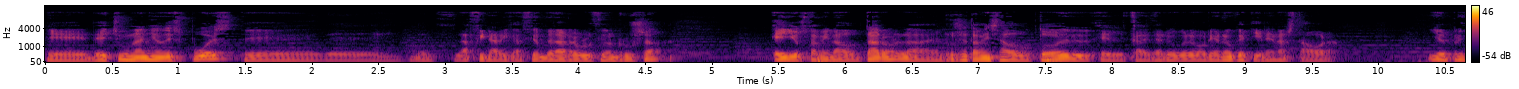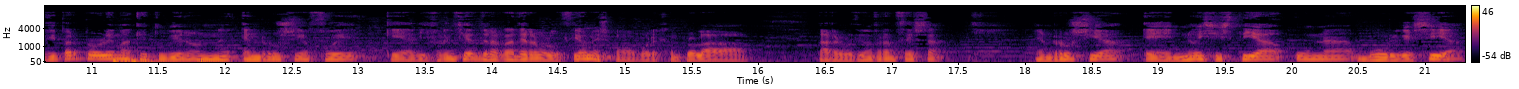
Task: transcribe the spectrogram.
Eh, de hecho, un año después de, la finalización de la Revolución Rusa, ellos también adoptaron, en Rusia también se adoptó el, calendario gregoriano que tienen hasta ahora. Y el principal problema que tuvieron en Rusia fue que, a diferencia de otras grandes revoluciones, como por ejemplo la, Revolución Francesa, en Rusia eh, no existía una burguesía,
